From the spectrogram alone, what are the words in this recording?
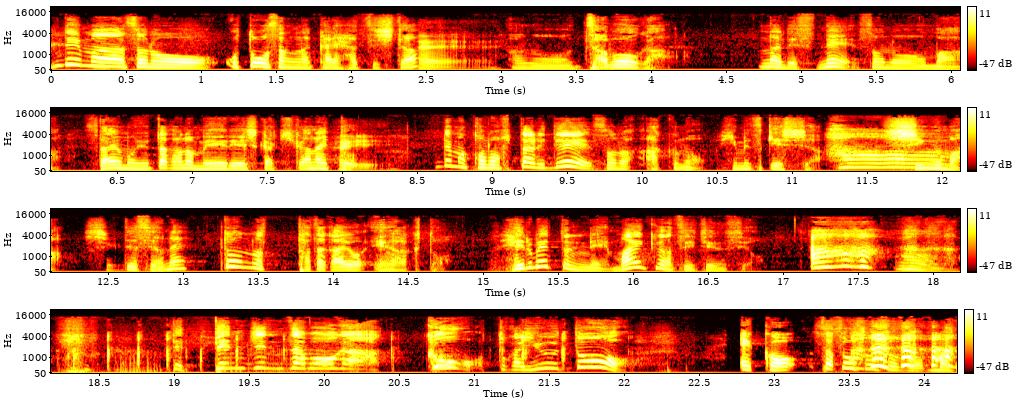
のでまあそのお父さんが開発した、えあのザボーガーがですねそのまあ大門豊の命令しか聞かないと、えはい。でまあこの二人でその悪の秘密結社はあ。シグマですよね。との戦いを描くと。ヘルメットにねマイクがついてるんですよ、あうん、で「天神ザボーガーゴー!」とか言うとあ。エコ。そうそうそうそう、ま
